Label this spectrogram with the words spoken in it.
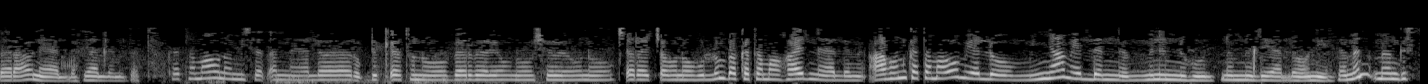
በራው ነው ያለ ያለንበት። ከተማው ነው የሚሰጠን ያለ ዱቄቱ ነው በርበሬው ነው ሽሬው ነው ጭረጨው ነው። ሁሉም በከተማው ኃይል ነው ያለን። አሁን ከተማውም የለውም እኛም የለንም። ምን እንሁን? ነው ያለው እኔ ለምን መንግስት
